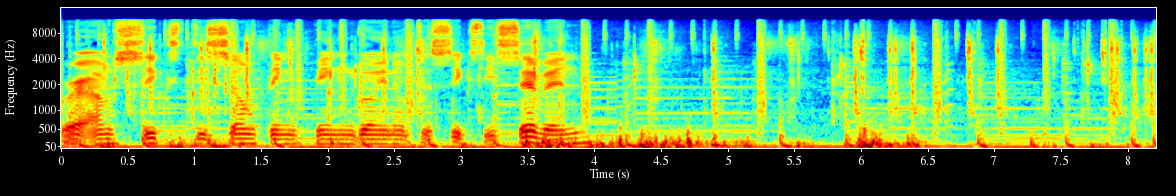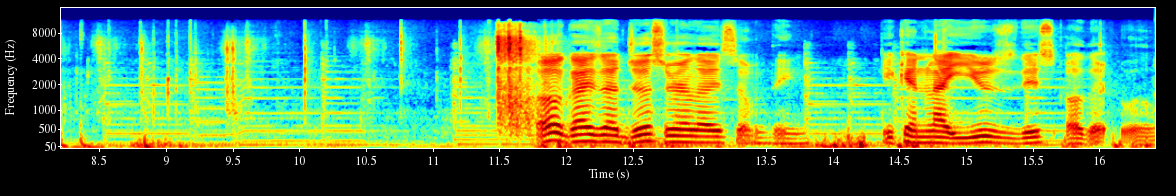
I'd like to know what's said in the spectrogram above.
Where I'm 60 something ping going up to 67 oh guys I just realized something. You can like use this other well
